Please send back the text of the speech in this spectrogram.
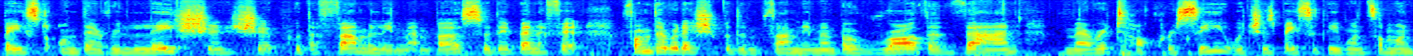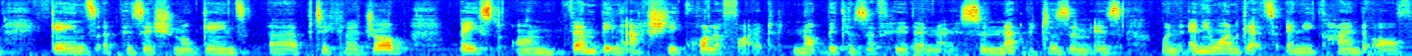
based on their relationship with a family member. So they benefit from their relationship with the family member rather than meritocracy, which is basically when someone gains a position or gains a particular job based on them being actually qualified, not because of who they know. So nepotism is when anyone gets any kind of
